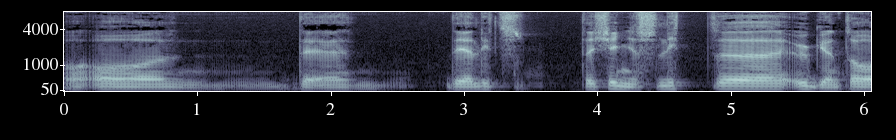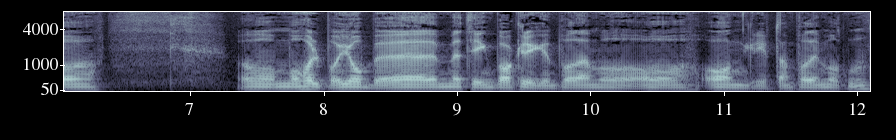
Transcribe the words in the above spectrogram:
Og, og det, det, litt, det, kjennes litt uh, uggent å må holde på å jobbe med ting bak ryggen på dem og, og, og angripe dem på den måten.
